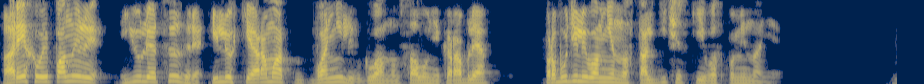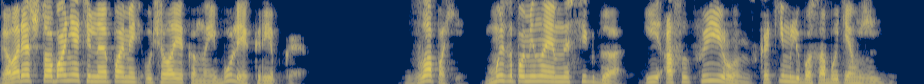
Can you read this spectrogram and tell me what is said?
Ореховые панели Юлия Цезаря и легкий аромат ванили в главном салоне корабля пробудили во мне ностальгические воспоминания. Говорят, что обонятельная память у человека наиболее крепкая. Запахи мы запоминаем навсегда и ассоциируем с каким-либо событием в жизни.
